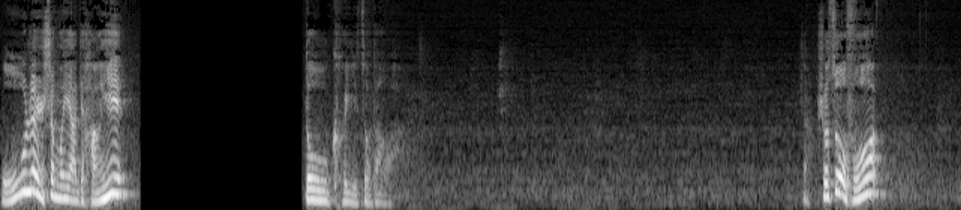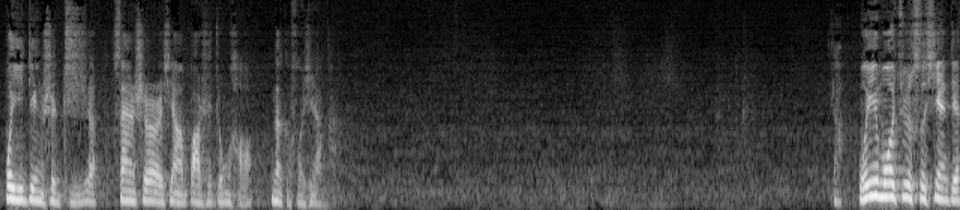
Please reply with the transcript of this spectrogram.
无论什么样的行业。都可以做到啊！啊，说做佛不一定是指三十二相、八十种好那个佛像啊，啊，维摩居士现的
